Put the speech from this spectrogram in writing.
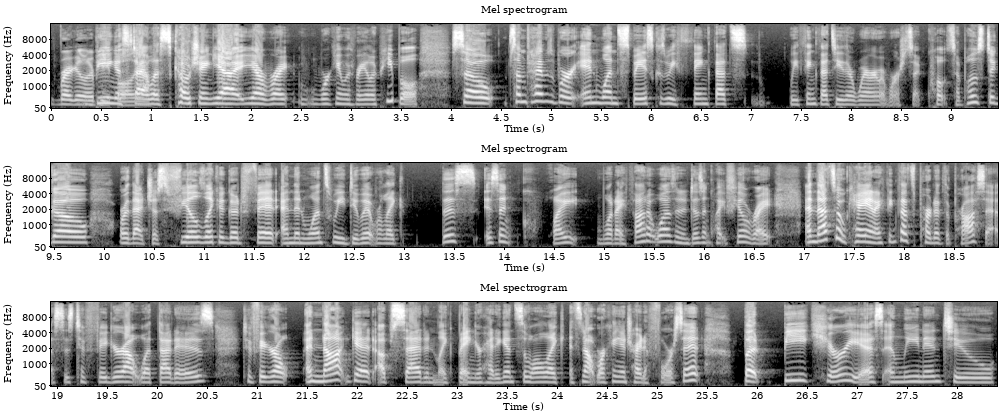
regular being people, a stylist coaching. Yeah yeah right working with regular people. So sometimes we're in one space because we think that's we think that's either where we're quote supposed to go or that just feels like a good fit. And then once we do it we're like this isn't quite what I thought it was and it doesn't quite feel right. And that's okay. And I think that's part of the process is to figure out what that is, to figure out and not get upset and like bang your head against the wall like it's not working and try to force it, but be curious and lean into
